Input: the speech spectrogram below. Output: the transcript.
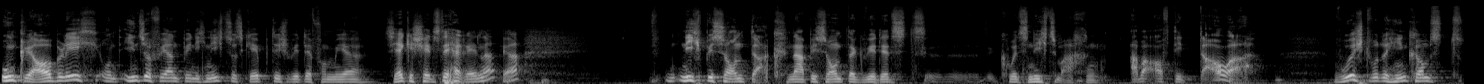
unglaublich und insofern bin ich nicht so skeptisch wie der von mir sehr geschätzte Herr Renner. Ja. Nicht bis Sonntag, na bis Sonntag wird jetzt äh, kurz nichts machen, aber auf die Dauer, wurscht wo du hinkommst,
